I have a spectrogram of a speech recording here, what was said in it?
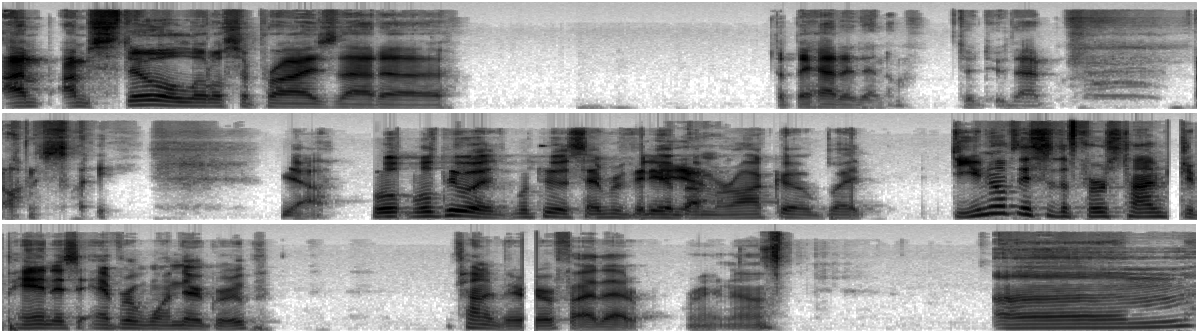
I'm I'm still a little surprised that uh that they had it in them to do that. Honestly. Yeah. We'll we'll do it. We'll do a separate video yeah. about Morocco. But do you know if this is the first time Japan has ever won their group? I'm trying to verify that right now. Um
